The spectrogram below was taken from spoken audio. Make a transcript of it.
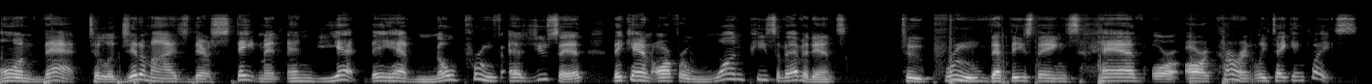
on that to legitimize their statement, and yet they have no proof, as you said, they can't offer one piece of evidence to prove that these things have or are currently taking place.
